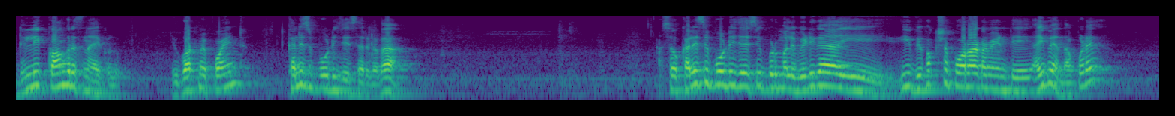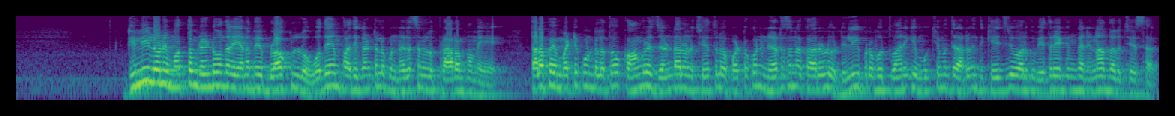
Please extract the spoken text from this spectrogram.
ఢిల్లీ కాంగ్రెస్ నాయకులు యు గాట్ మై పాయింట్ కలిసి పోటీ చేశారు కదా? సో కలిసి పోటీ చేసి ఇప్పుడు మళ్ళీ విడిగా ఈ ఈ విపక్ష పోరాటం ఏంటి? అయిపోయింది అప్పుడే? ఢిల్లీలోని మొత్తం రెండు వందల ఎనభై బ్లాకుల్లో ఉదయం పది గంటలకు నిరసనలు ప్రారంభమయ్యాయి. తలపై మట్టి కుండలతో కాంగ్రెస్ జెండాలను చేతిలో పట్టుకుని నిరసనకారులు ఢిల్లీ ప్రభుత్వానికి ముఖ్యమంత్రి అరవింద్ కేజ్రీవాల్కు వ్యతిరేకంగా నినాదాలు చేశారు.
